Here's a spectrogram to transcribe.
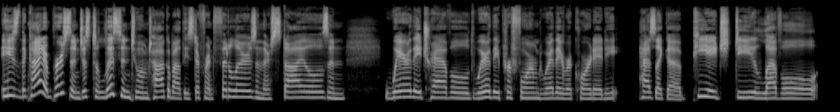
he's the kind of person just to listen to him talk about these different fiddlers and their styles and where they traveled, where they performed, where they recorded. He has like a PhD level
